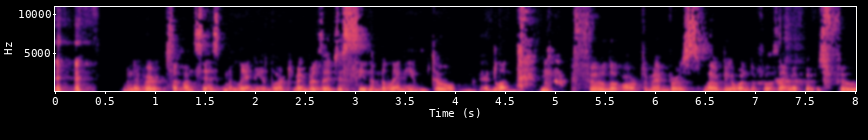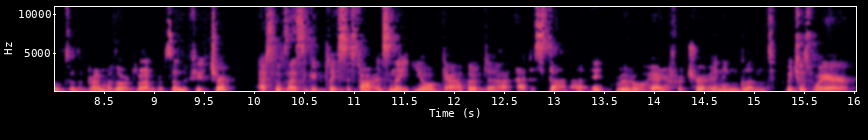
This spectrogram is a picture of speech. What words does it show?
Whenever someone says millennial order members, I just see the Millennium Dome in London full of order members. That would be a wonderful thing if it was full to the brim with order members in the future. I suppose that's a good place to start, isn't it? You all gathered at Adhisthana in rural Herefordshire in England, which is where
